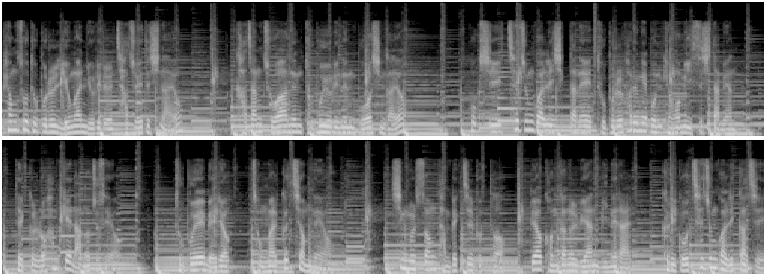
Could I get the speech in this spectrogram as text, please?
평소 두부를 이용한 요리를 자주 해 드시나요? 가장 좋아하는 두부 요리는 무엇인가요? 혹시 체중 관리 식단에 두부를 활용해 본 경험이 있으시다면 댓글로 함께 나눠주세요. 두부의 매력 정말 끝이 없네요. 식물성 단백질부터 뼈 건강을 위한 미네랄, 그리고 체중 관리까지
